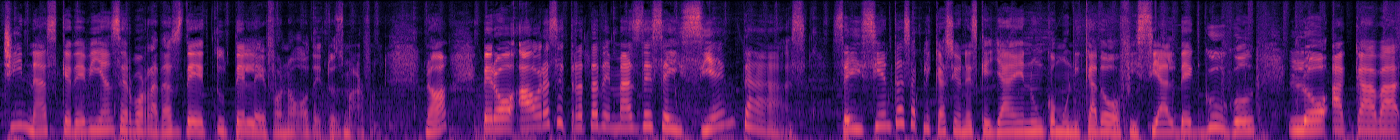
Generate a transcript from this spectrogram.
chinas que debían ser borradas de tu teléfono o de tu smartphone, ¿no? Pero ahora se trata de más de 600. 600 aplicaciones que ya en un comunicado oficial de Google lo acaba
